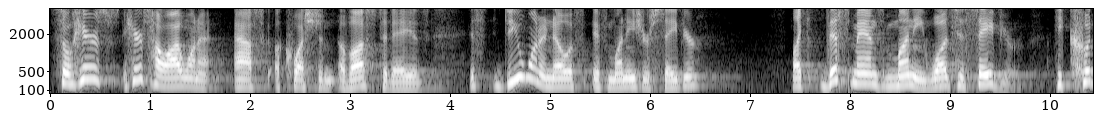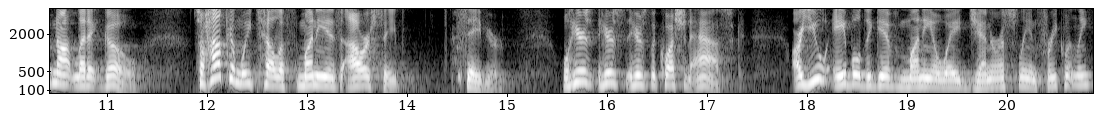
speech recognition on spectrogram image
So here's, here's how I want to ask a question of us today is, is do you want to know if, if money's your savior? Like this man's money was his savior. He could not let it go. So how can we tell if money is our savior? Well, here's, here's, here's the question to ask. Are you able to give money away generously and frequently?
